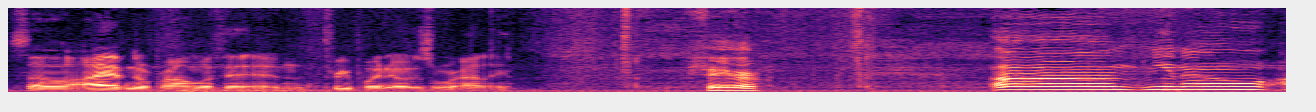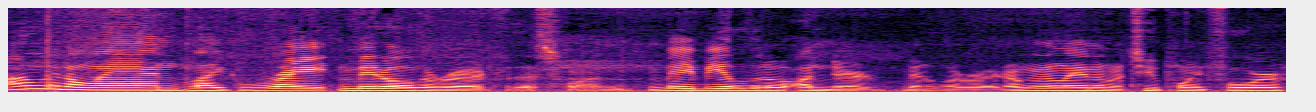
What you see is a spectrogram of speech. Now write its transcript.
so I have no problem with it. And 3.0 is where I lay. fair. Um, you know, I'm gonna land like right middle of the road for this one. Maybe a little under middle of the road. I'm gonna land on a 2.4.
